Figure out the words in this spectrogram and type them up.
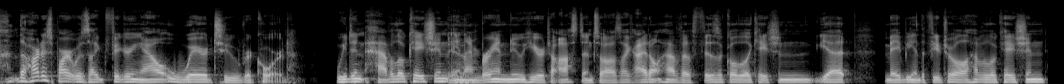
the hardest part was like figuring out where to record. We didn't have a location and I'm brand new here to Austin, so I was like I don't have a physical location yet. Maybe in the future I'll have a location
